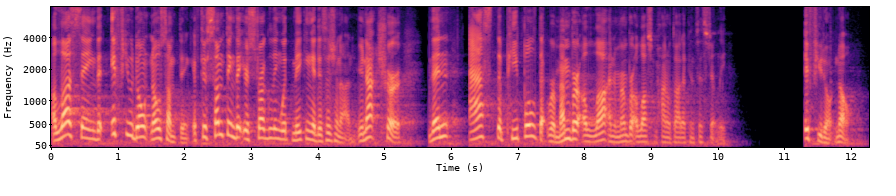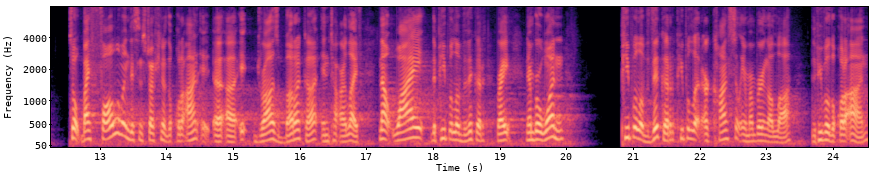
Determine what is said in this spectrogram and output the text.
Allah is saying that if you don't know something, if there's something that you're struggling with making a decision on, you're not sure, then ask the people that remember Allah and remember Allah subhanahu wa ta'ala consistently. If you don't know. So by following this instruction of the Quran, it, uh, uh, it draws barakah into our life. Now, why the people of dhikr, right? Number one, people of dhikr, people that are constantly remembering Allah, the people of the Quran,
